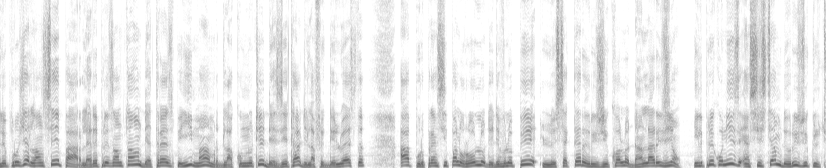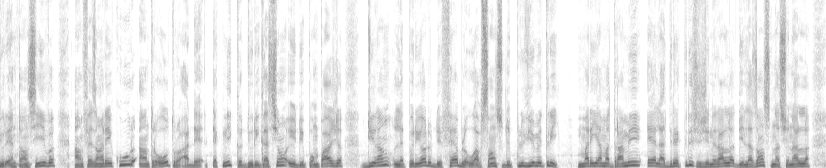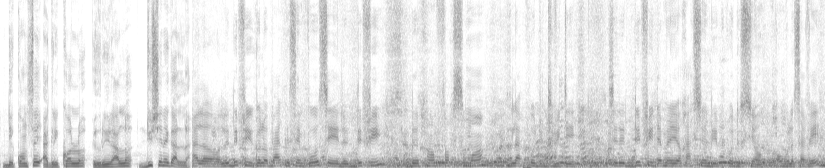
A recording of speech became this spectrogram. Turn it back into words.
Le projet lancé par les représentants des 13 pays membres de la communauté des États de l'Afrique de l'Ouest a pour principal rôle de développer le secteur risicole dans la région. Il préconise un système de riziculture intensive en faisant recours, entre autres, à des techniques d'irrigation et de pompage durant les périodes de faible ou absence de pluviométrie. Maria Dramé est la directrice générale de l'Agence nationale des conseils agricoles et ruraux du Sénégal. Alors, le défi global qui s'impose, c'est le défi de renforcement de la productivité. C'est le défi d'amélioration des productions. Comme vous le savez,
